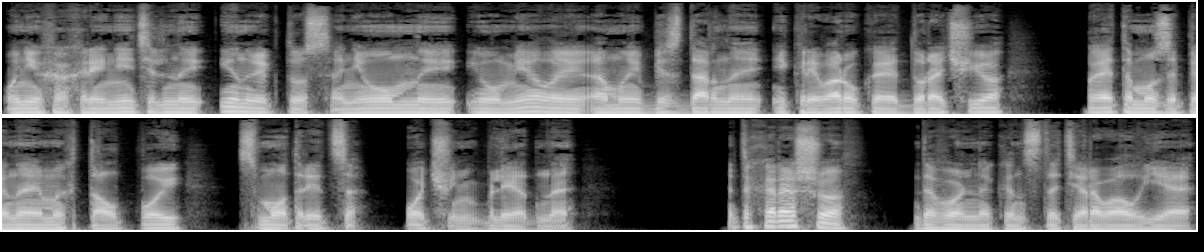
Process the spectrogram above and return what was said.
у них охренительный инвиктус, они умные и умелые, а мы бездарное и криворукое дурачье, поэтому запинаем их толпой, смотрится очень бледно. «Это хорошо», — довольно констатировал я.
